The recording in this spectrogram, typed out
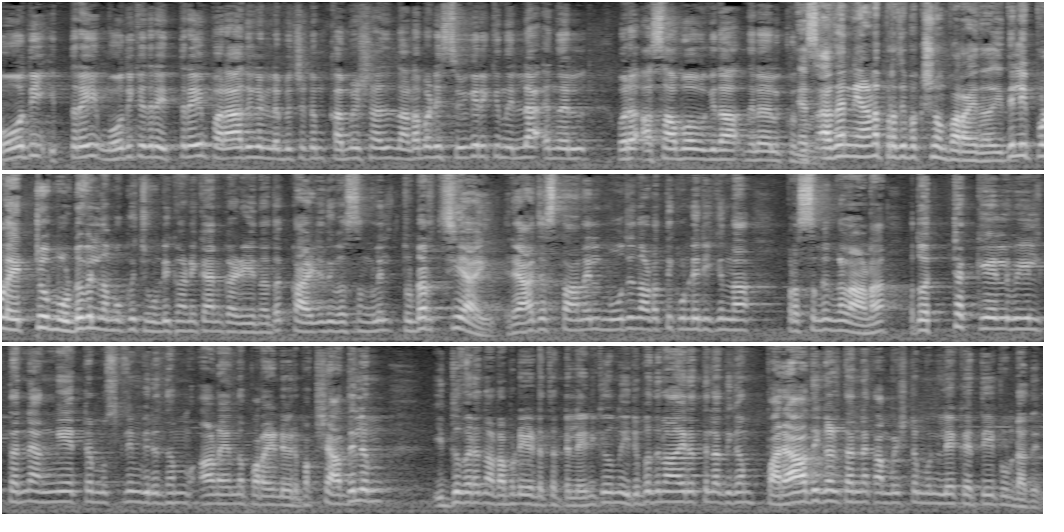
മോദി ഇത്രയും മോദിക്കെതിരെ ഇത്രയും പരാതികൾ ലഭിച്ചിട്ടും കമ്മീഷൻ അതിൽ നടപടി സ്വീകരിക്കുന്നില്ല എന്നതിൽ ഒരു അസ്വാഭാവികത നിലനിൽക്കുന്നു. അതന്നെയാണ് പ്രതിപക്ഷവും പറയുന്നത്. ഇതിലിപ്പോൾ ഏറ്റവും ഒടുവിൽ നമുക്ക് ചൂണ്ടിക്കാണിക്കാൻ കഴിയുന്നത് കഴിഞ്ഞ ദിവസങ്ങളിൽ തുടർച്ചയായി രാജസ്ഥാനിൽ മോദി നടത്തിക്കൊണ്ടിരിക്കുന്ന പ്രസംഗങ്ങളാണ്. അത് ഒറ്റ കേൾവിയിൽ തന്നെ അങ്ങേയറ്റം മുസ്ലിം വിരുദ്ധം ആണ് എന്ന് പറയേണ്ടി വരും. പക്ഷെ അതിലും ഇതുവരെ നടപടിയെടുത്തിട്ടില്ല എനിക്ക് തോന്നുന്നു ഇരുപതിനായിരത്തിലധികം പരാതികൾ തന്നെ കമ്മീഷന് മുന്നിലേക്ക് എത്തിയിട്ടുണ്ട് അതിൽ.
